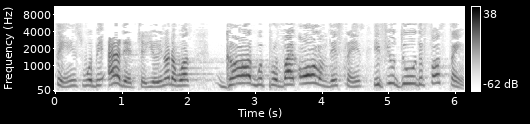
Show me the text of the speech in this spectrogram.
things will be added to you. In other words, God will provide all of these things if you do the first thing.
